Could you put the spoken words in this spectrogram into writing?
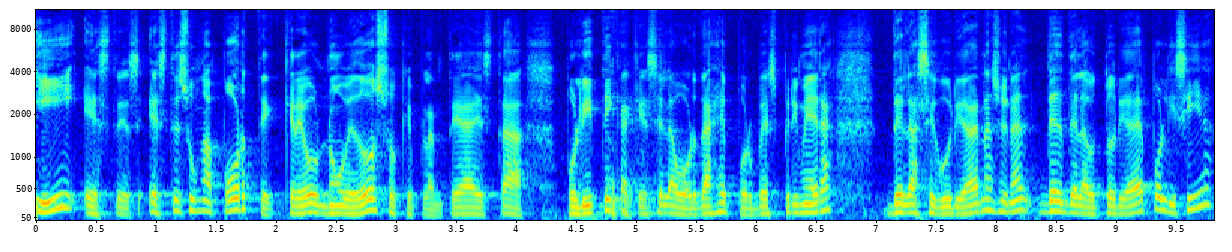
y este es, este es un aporte, creo, novedoso que plantea esta política, que es el abordaje por vez primera de la seguridad nacional desde la autoridad de policía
